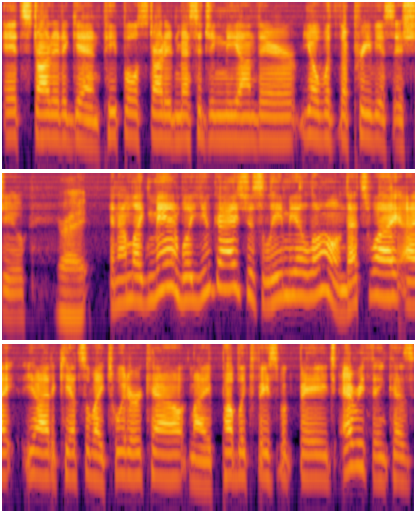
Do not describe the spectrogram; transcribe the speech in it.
it started again. People started messaging me on there, you know, with the previous issue. Right. And I'm like, man, will you guys just leave me alone? That's why I, you know, I had to cancel my Twitter account, my public Facebook page, everything, because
